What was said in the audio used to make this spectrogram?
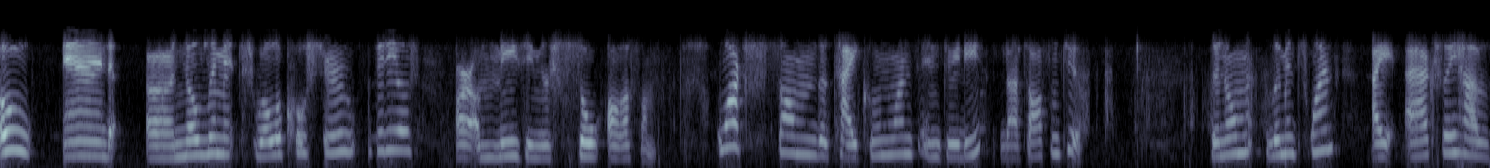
Oh, and uh, No Limits roller coaster videos are amazing. They're so awesome. Watch some the Tycoon ones in 3D. That's awesome too. The No Limits one, I actually have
